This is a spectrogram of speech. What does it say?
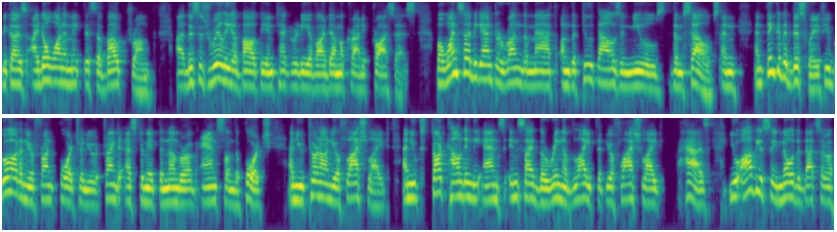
because I don't want to make this about Trump. Uh, this is really about the integrity of our democratic process. But once I began to run the math on the 2,000 mules themselves, and, and think of it this way if you go out on your front porch and you're trying to estimate the number of ants on the porch, and you turn on your flashlight and you start counting the ants inside the ring of light that your flashlight has, you obviously know that that's a,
